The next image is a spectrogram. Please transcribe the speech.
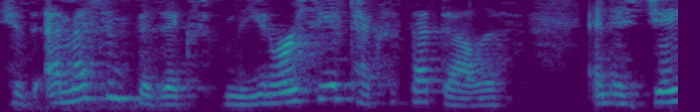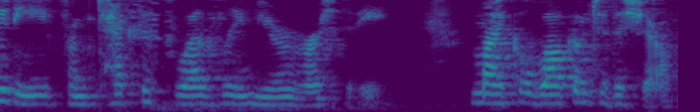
his MS in physics from the University of Texas at Dallas, and his JD from Texas Wesleyan University. Michael, welcome to the show.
